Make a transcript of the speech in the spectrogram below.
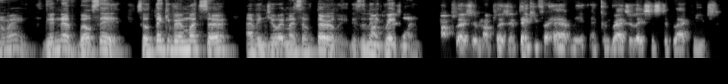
All right, good enough. Well said. So thank you very much, sir. I've enjoyed myself thoroughly. This has been my a great pleasure. one. My pleasure, my pleasure. And thank you for having me and congratulations to Black Muse.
